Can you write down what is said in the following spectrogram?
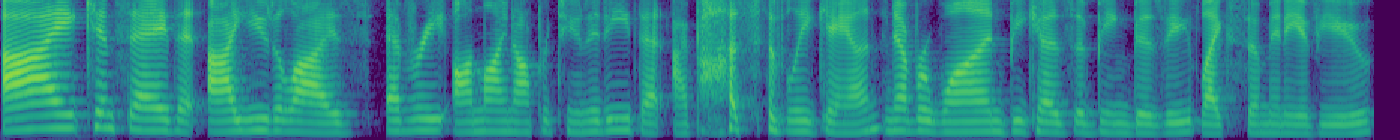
I can say that I utilize every online opportunity that I possibly can. Number one, because of being busy, like so many of you.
